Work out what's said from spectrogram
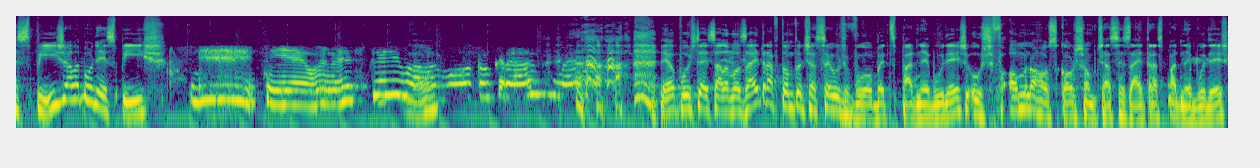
spíš alebo nespíš? Nie, už nespím, no. ale bolo to krásne. Neopúšťaj sa, lebo zajtra v tomto čase už vôbec spať nebudeš, už v o mnoho skoršom čase zajtra spať nebudeš.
